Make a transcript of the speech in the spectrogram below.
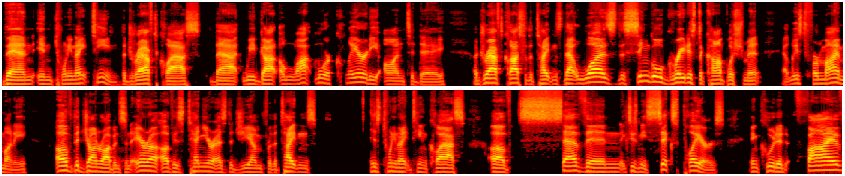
than in 2019, the draft class that we've got a lot more clarity on today a draft class for the Titans that was the single greatest accomplishment, at least for my money, of the Jon Robinson era of his tenure as the GM for the Titans. His 2019 class of seven, excuse me, six players included five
